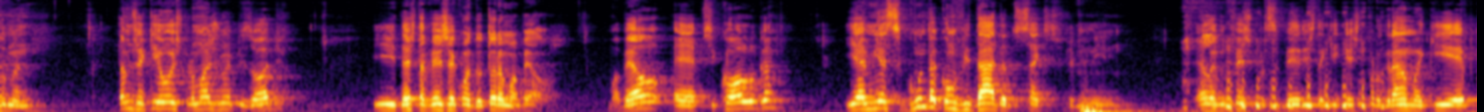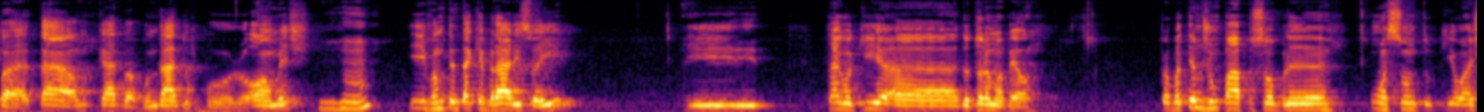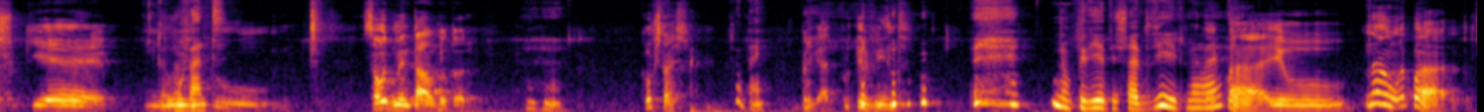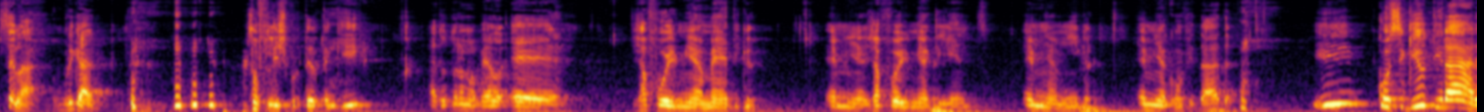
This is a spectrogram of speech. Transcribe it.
gentlemen, estamos aqui hoje para mais um episódio e desta vez é com a doutora Mabel. Mabel é psicóloga e é a minha segunda convidada do sexo feminino. Ela me fez perceber isto aqui, que este programa aqui está um bocado abundado por homens Uhum. e vamos tentar quebrar isso aí. E trago aqui a doutora Mabel para batermos um papo sobre um assunto que eu acho que é Relevante. muito saúde mental, doutora. Como estás? Tudo bem. Obrigado por ter vindo. Não podia deixar de vir, não é? Epá, eu. Não, epá, sei lá, obrigado. Estou feliz por ter-te aqui. A doutora Mabel é, já foi minha médica, é minha, já foi minha cliente, é minha amiga, é minha convidada. E conseguiu tirar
